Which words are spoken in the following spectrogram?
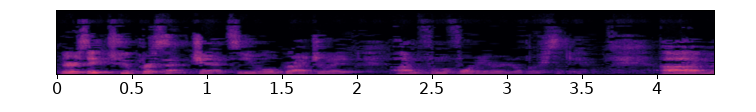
there's a 2% chance that you will graduate um, from a four-year university. Um,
